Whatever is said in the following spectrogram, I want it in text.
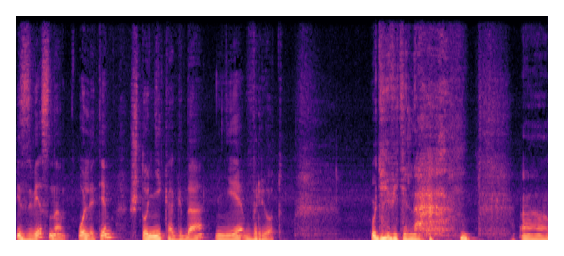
Известно Оля тем, что никогда не врет. Удивительно. Но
